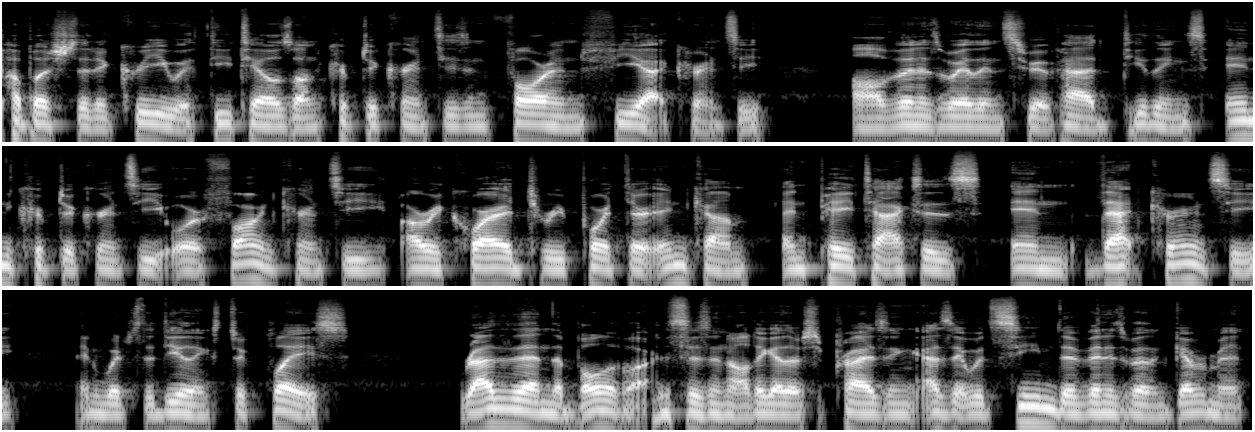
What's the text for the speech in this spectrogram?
published a decree with details on cryptocurrencies and foreign fiat currency. All Venezuelans who have had dealings in cryptocurrency or foreign currency are required to report their income and pay taxes in that currency in which the dealings took place rather than the bolivar. This isn't altogether surprising, as it would seem the Venezuelan government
